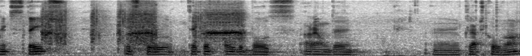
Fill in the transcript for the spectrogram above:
next stage is to take off all the bolts around the uh, clutch cover.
